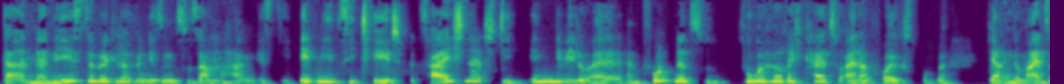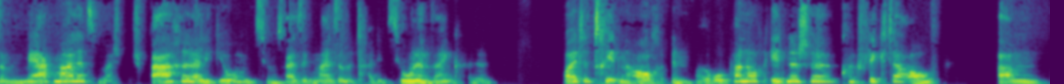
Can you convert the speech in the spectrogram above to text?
Dann der nächste Begriff in diesem Zusammenhang ist die Ethnizität, bezeichnet die individuell empfundene Zugehörigkeit zu einer Volksgruppe, deren gemeinsame Merkmale, zum Beispiel Sprache, Religion bzw. gemeinsame Traditionen sein können. Heute treten auch in Europa noch ethnische Konflikte auf. Ähm,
